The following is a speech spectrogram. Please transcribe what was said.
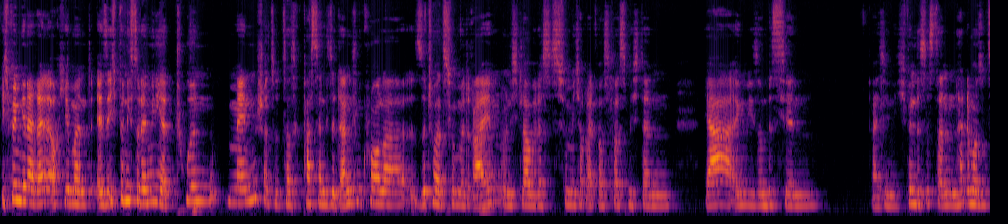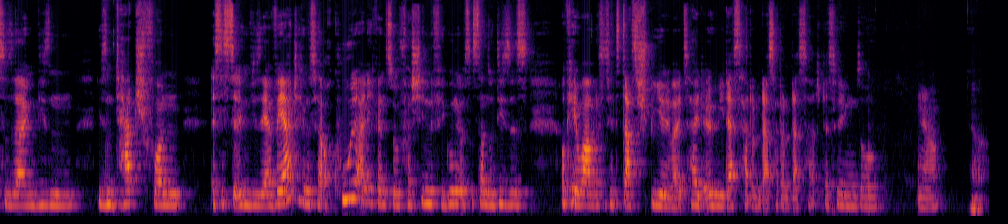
Ich bin generell auch jemand, also ich bin nicht so der Miniaturenmensch, also das passt dann diese Dungeon Crawler Situation mit rein und ich glaube, das ist für mich auch etwas, was mich dann ja irgendwie so ein bisschen, weiß ich nicht, ich finde, es ist dann hat immer sozusagen diesen diesen Touch von es ist irgendwie sehr wertig und es ist ja auch cool eigentlich, wenn es so verschiedene Figuren gibt. Es ist dann so dieses, okay, wow, das ist jetzt das Spiel, weil es halt irgendwie das hat und das hat und das hat. Deswegen so, ja. Ja,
